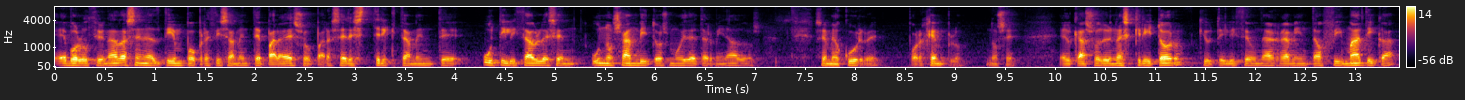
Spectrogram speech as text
evolucionadas en el tiempo precisamente para eso, para ser estrictamente utilizables en unos ámbitos muy determinados. Se me ocurre, por ejemplo, no sé, el caso de un escritor que utilice una herramienta ofimática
